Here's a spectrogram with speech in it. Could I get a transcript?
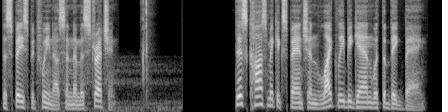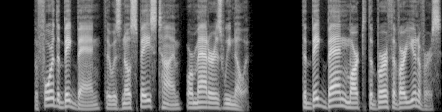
the space between us and them is stretching. This cosmic expansion likely began with the Big Bang. Before the Big Bang, there was no space time or matter as we know it. The Big Bang marked the birth of our universe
